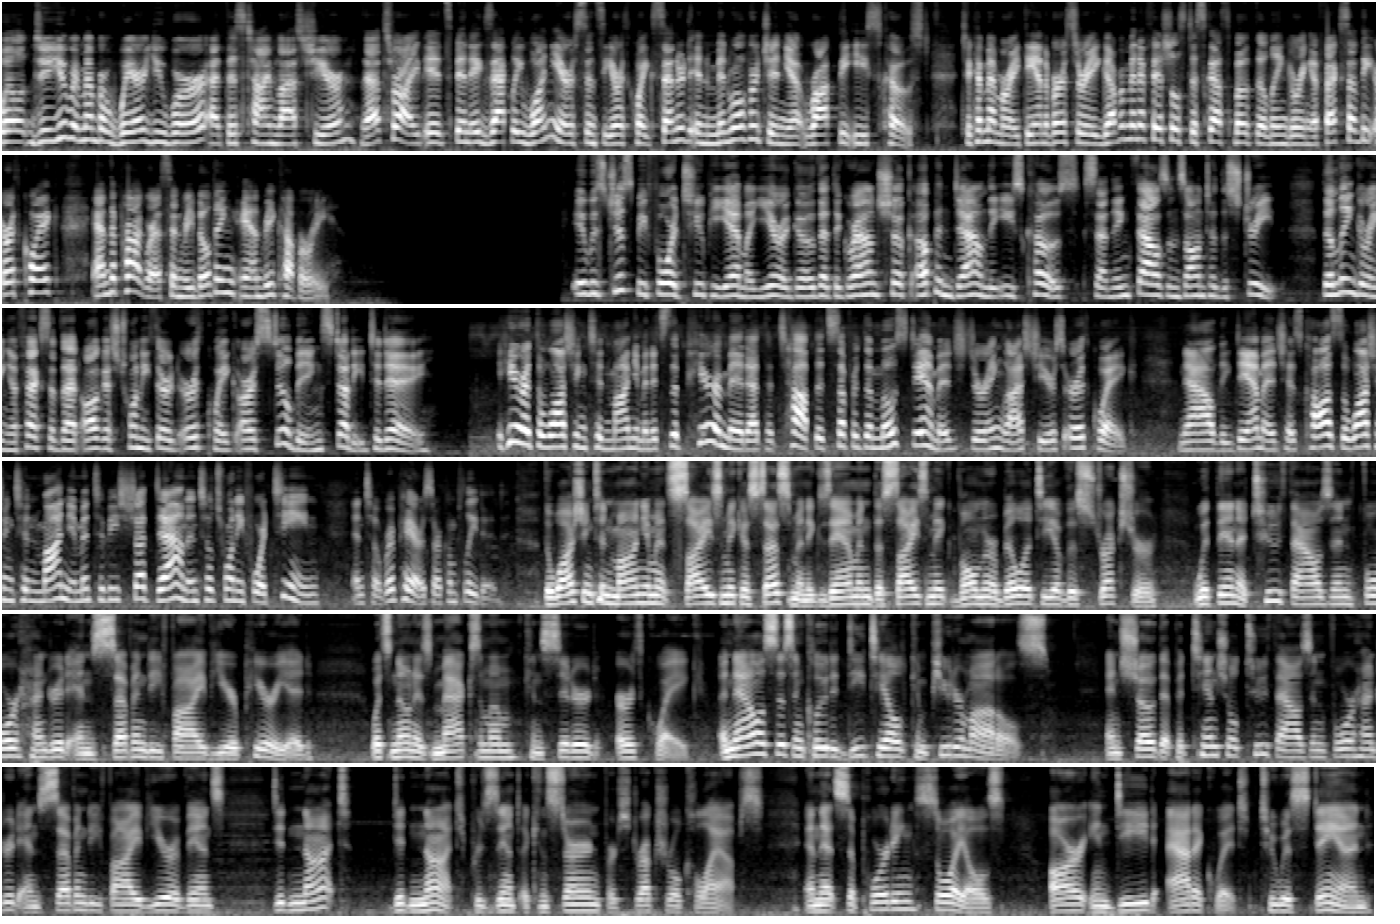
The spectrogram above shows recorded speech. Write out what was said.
Well, do you remember where you were at this time last year? That's right. It's been exactly one year since the earthquake centered in Mineral, Virginia, rocked the East Coast. To commemorate the anniversary, government officials discussed both the lingering effects of the earthquake and the progress in rebuilding and recovery. It was just before 2 p.m. a year ago that the ground shook up and down the East Coast, sending thousands onto the street. The lingering effects of that August 23rd earthquake are still being studied today. Here at the Washington Monument, it's the pyramid at the top that suffered the most damage during last year's earthquake. Now, the damage has caused the Washington Monument to be shut down until 2014 until repairs are completed. The Washington Monument Seismic Assessment examined the seismic vulnerability of the structure within a 2,475 year period, what's known as maximum considered earthquake. Analysis included detailed computer models and showed that potential 2,475 year events did not did not present a concern for structural collapse and that supporting soils are indeed adequate to withstand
